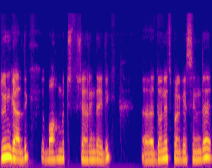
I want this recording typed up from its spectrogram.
dün geldik Bahmut şehrindeydik. Donetsk bölgesinde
